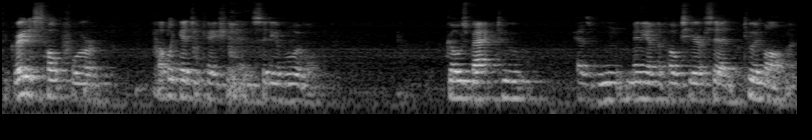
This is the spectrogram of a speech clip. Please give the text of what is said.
The greatest hope for public education in the city of Louisville goes back to, as many of the folks here have said, to involvement.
